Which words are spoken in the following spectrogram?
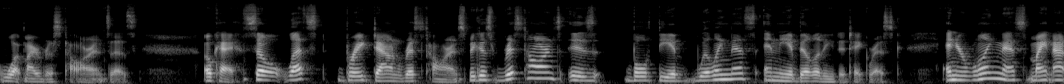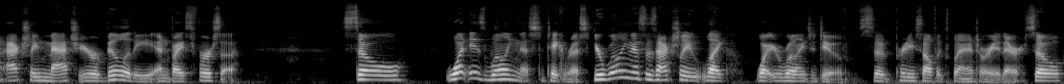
what my risk tolerance is. Okay, so let's break down risk tolerance because risk tolerance is both the willingness and the ability to take risk. And your willingness might not actually match your ability and vice versa. So, what is willingness to take a risk? Your willingness is actually like what you're willing to do. So, pretty self explanatory there. So,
